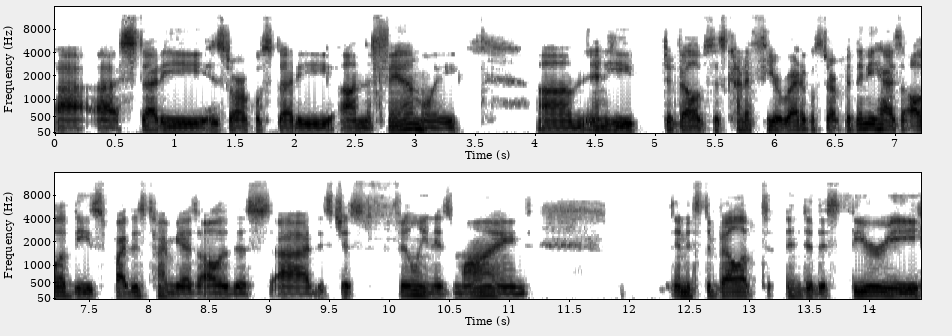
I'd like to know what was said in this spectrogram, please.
uh, uh study, historical study on the family. Um, and he develops this kind of theoretical start, but then he has all of these. By this time, he has all of this. Uh, that's just filling his mind, and it's developed into this theory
